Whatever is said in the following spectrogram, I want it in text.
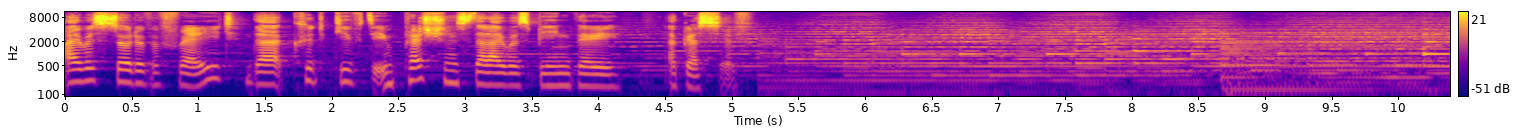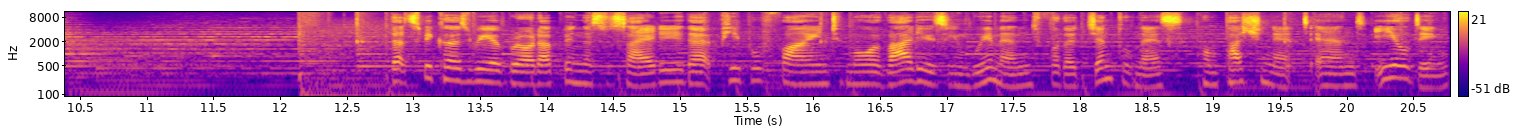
I was sort of afraid that could give the impressions that I was being very aggressive. That's because we are brought up in a society that people find more values in women for their gentleness, compassionate, and yielding,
